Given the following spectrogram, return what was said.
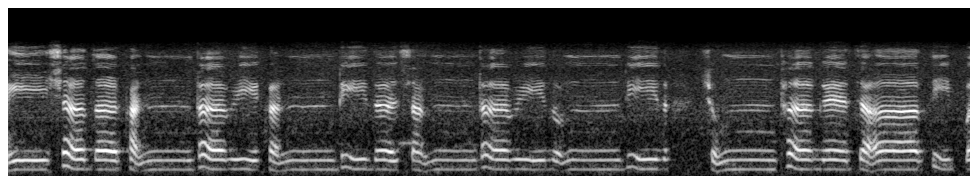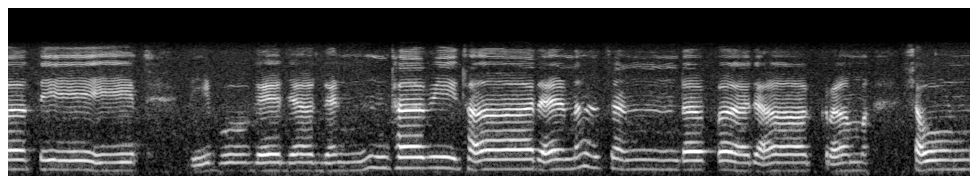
ഐഷത കണ്ഠവി കണ്ഠിത രിപുഗജഗണ്ഡവിധാരണ शुण्ठगजातिपते विभुगजगण्ठविधारणचण्डपराक्रम शौण्ढमुखाधिपते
